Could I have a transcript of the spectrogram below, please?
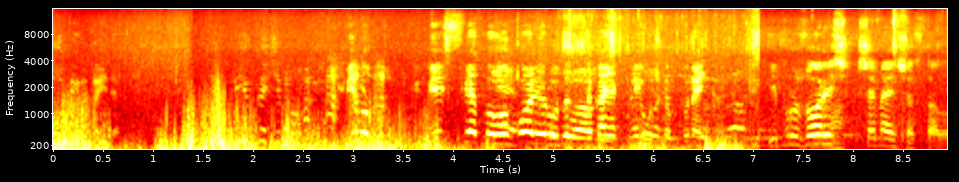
паутинка йде. плівка чи? Біло, більш світлого кольору, така як плівочка тоненька. І прозорість ще менше стало.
